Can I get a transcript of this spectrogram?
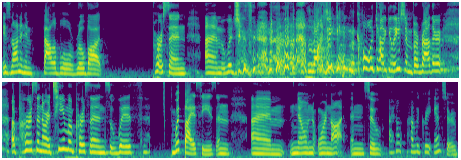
is not an infallible robot person um, with just logic and cold calculation, but rather a person or a team of persons with with biases and um, known or not. And so I don't have a great answer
